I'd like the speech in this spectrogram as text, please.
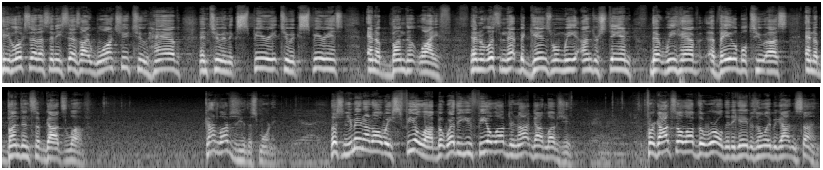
He looks at us and he says, I want you to have and to, an experience, to experience an abundant life. And listen, that begins when we understand that we have available to us an abundance of God's love. God loves you this morning. Listen, you may not always feel loved, but whether you feel loved or not, God loves you. For God so loved the world that he gave his only begotten Son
